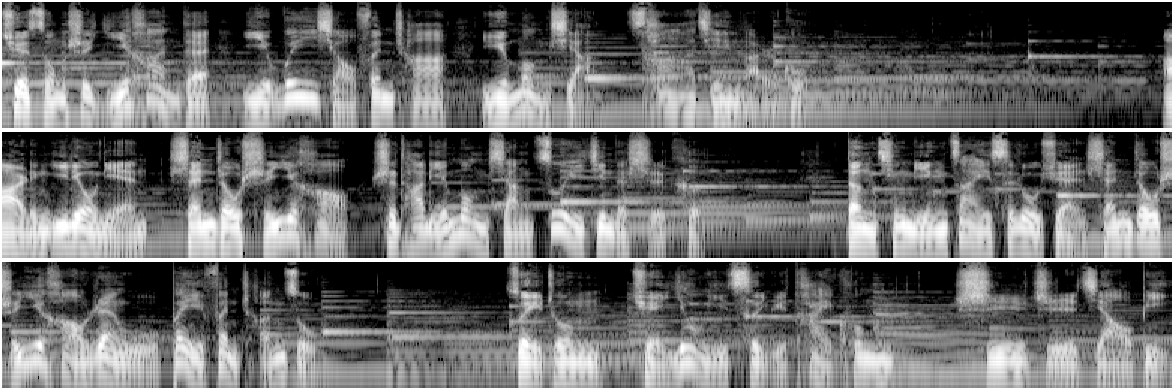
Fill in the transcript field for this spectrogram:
却总是遗憾的以微小分差与梦想擦肩而过。二零一六年，神舟十一号是他离梦想最近的时刻。邓清明再一次入选神舟十一号任务备份乘组，最终却又一次与太空失之交臂。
